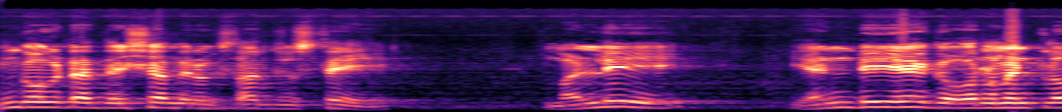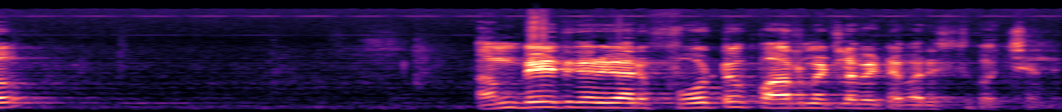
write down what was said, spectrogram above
ఇంకొకటి అధ్యక్ష మీరు ఒకసారి చూస్తే మళ్ళీ ఎన్డీఏ గవర్నమెంట్లో అంబేద్కర్ గారి ఫోటో పార్లమెంట్లో పెట్టే పరిస్థితికి వచ్చింది.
